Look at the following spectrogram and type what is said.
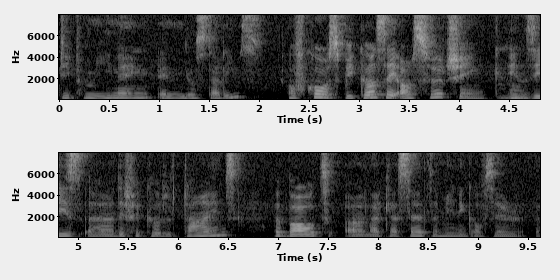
deeper meaning in your studies? Of course, because they are searching Mhm. in these uh, difficult times about, uh, like I said, the meaning of their uh,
